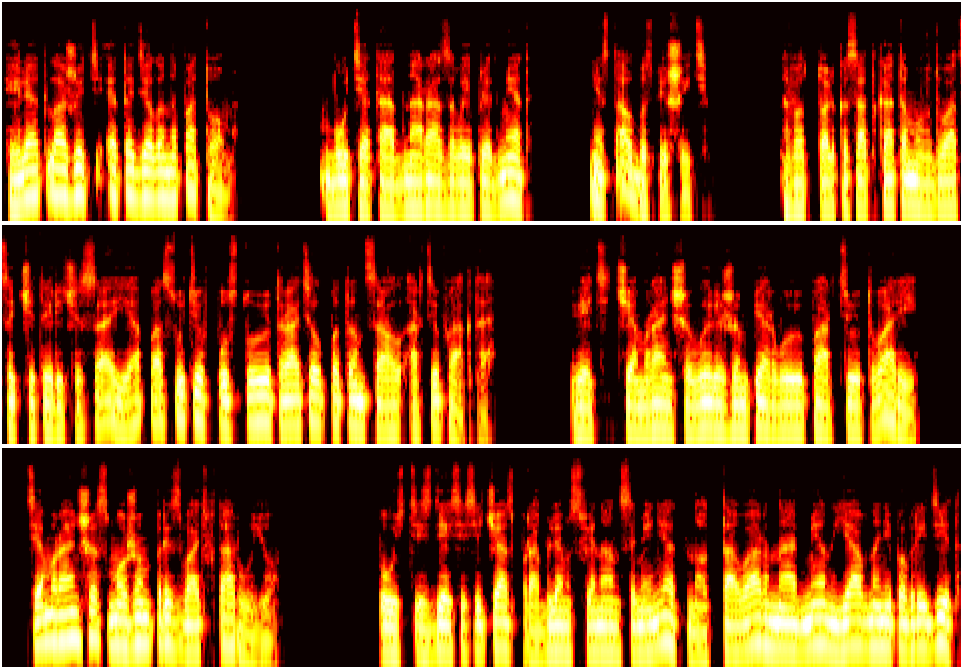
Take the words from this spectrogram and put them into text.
или отложить это дело на потом. Будь это одноразовый предмет, не стал бы спешить. Вот только с откатом в 24 часа я, по сути, впустую тратил потенциал артефакта. Ведь чем раньше вырежем первую партию тварей, тем раньше сможем призвать вторую. Пусть здесь и сейчас проблем с финансами нет, но товар на обмен явно не повредит.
